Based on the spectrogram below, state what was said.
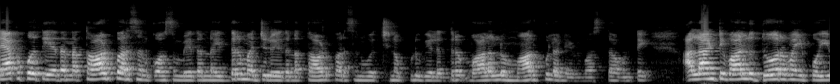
లేకపోతే ఏదన్నా థర్డ్ పర్సన్ కోసం ఏదన్నా ఇద్దరి మధ్యలో ఏదన్నా థర్డ్ పర్సన్ వచ్చినప్పుడు వీళ్ళిద్దరు వాళ్ళలో మార్పులు అనేవి వస్తూ ఉంటాయి. అలాంటి వాళ్ళు దూరం అయిపోయి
